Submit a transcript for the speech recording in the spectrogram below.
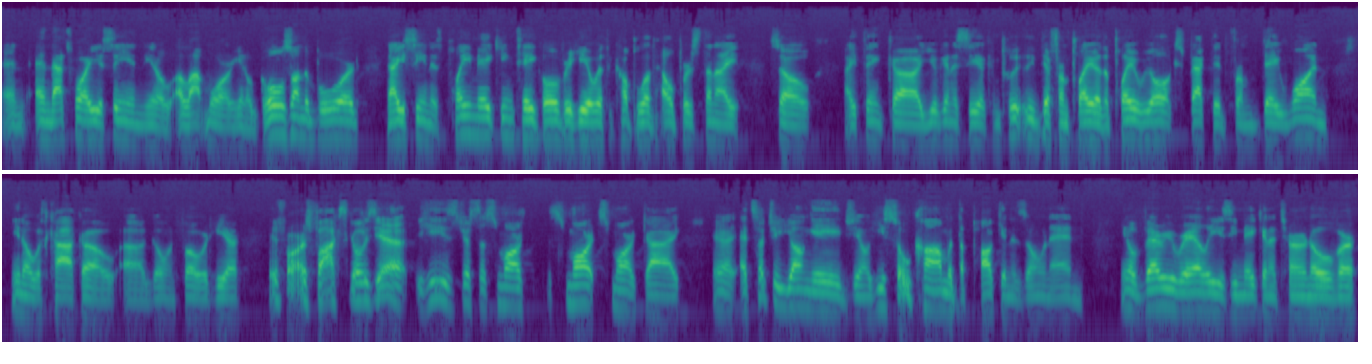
and and that's why you're seeing you know a lot more you know goals on the board. Now you're seeing his playmaking take over here with a couple of helpers tonight. So I think uh, you're going to see a completely different player, the player we all expected from day one, you know, with Kakko uh, going forward here. As far as Fox goes, yeah, he's just a smart, smart, smart guy. Yeah, at such a young age, you know, he's so calm with the puck in his own end. You know, very rarely is he making a turnover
